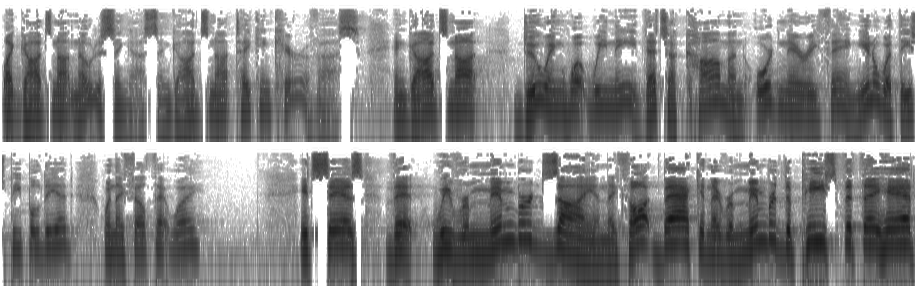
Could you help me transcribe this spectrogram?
like God's not noticing us and God's not taking care of us and God's not doing what we need. That's a common, ordinary thing. You know what these people did when they felt that way? It says that we remembered Zion. They thought back and they remembered the peace that they had,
